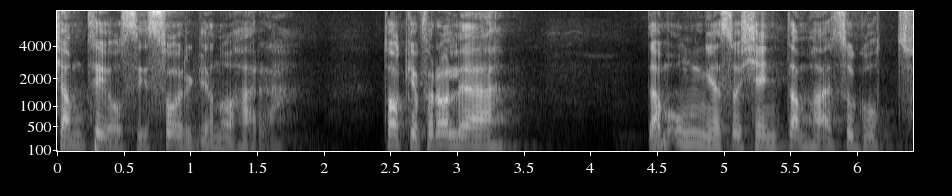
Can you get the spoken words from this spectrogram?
kommer til oss i sorgen og Herre. Takker for alle de unge som kjente dem her så godt.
